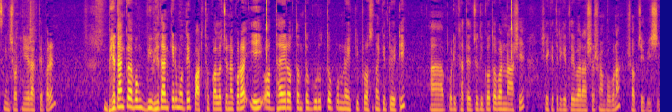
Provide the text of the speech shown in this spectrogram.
স্ক্রিনশট নিয়ে রাখতে পারেন। ভেদাঙ্ক এবং বিভেদাঙ্কের মধ্যে পার্থক্য আলোচনা করা এই অধ্যায়ের অত্যন্ত গুরুত্বপূর্ণ একটি প্রশ্ন, কিন্তু এটি পরীক্ষাতে যদি গতবার না আসে, সেক্ষেত্রে কিন্তু এবার আসার সম্ভাবনা সবচেয়ে বেশি।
